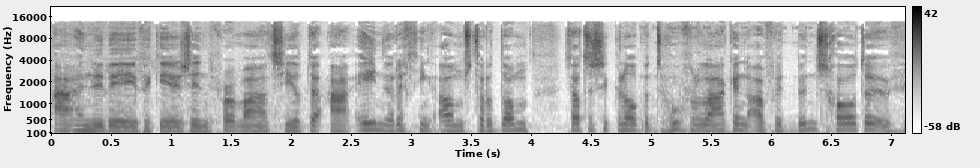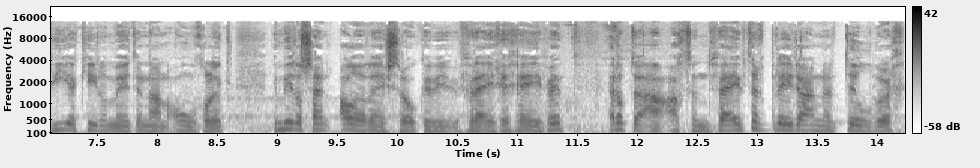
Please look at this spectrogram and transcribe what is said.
ANWB Verkeersinformatie op de A1 richting Amsterdam. Staat tussen knooppunt Hoevenlaak en Afrit Bunschoten. 4 kilometer na een ongeluk. Inmiddels zijn alle rijstroken weer vrijgegeven. En op de A58 Breda naar Tilburg.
